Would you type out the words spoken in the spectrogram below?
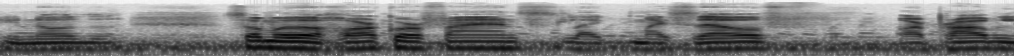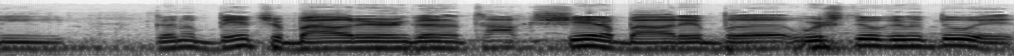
You know, the, some of the hardcore fans like myself are probably gonna bitch about it and gonna talk shit about it, but we're still gonna do it.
